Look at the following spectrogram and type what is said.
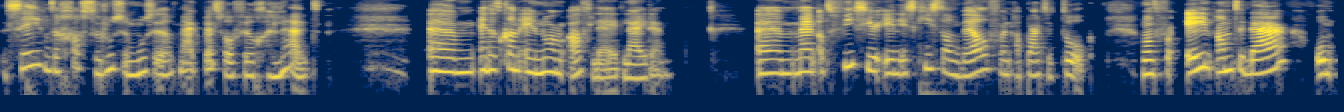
70 gasten roezemoesen, dat maakt best wel veel geluid. Ehm, en dat kan enorm afleiden. Um, mijn advies hierin is: kies dan wel voor een aparte tolk. Want voor één ambtenaar om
